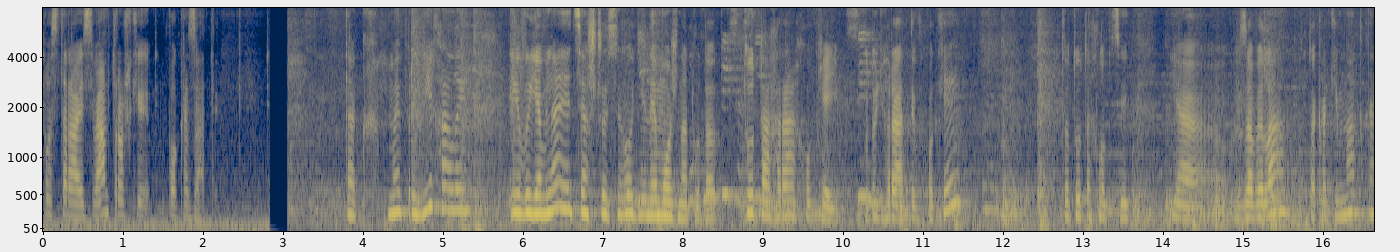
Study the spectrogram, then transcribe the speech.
Постараюсь вам трошки показати. Так, ми приїхали, і виявляється, що сьогодні не можна тут. Тут гра хокей. Будуть грати в хокей. То тут хлопці я завела, така кімнатка,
